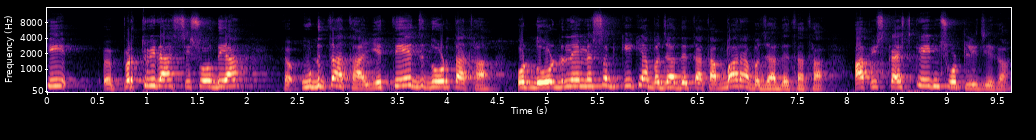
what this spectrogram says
कि पृथ्वीराज सिसोदिया उड़ता था, ये तेज दौड़ता था और दौड़ने में सबकी क्या बजा देता था? बारह बजा देता था। आप इसका स्क्रीनशॉट लीजिएगा।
